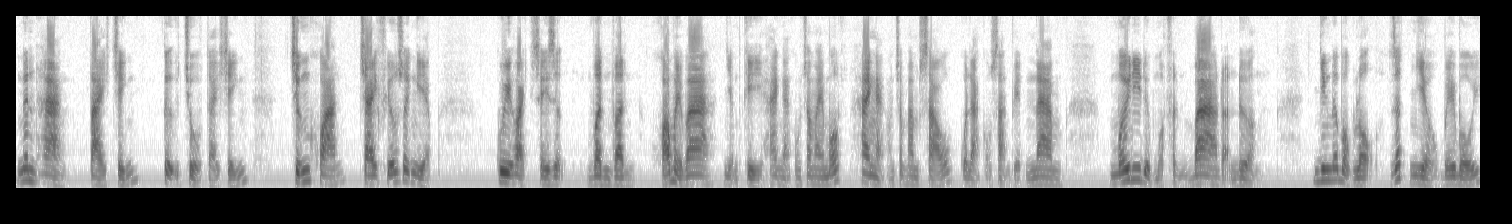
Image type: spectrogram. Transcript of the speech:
ngân hàng, tài chính, tự chủ tài chính, chứng khoán, trái phiếu doanh nghiệp, quy hoạch xây dựng, vân vân. Khóa 13, nhiệm kỳ 2021-2026 của Đảng Cộng sản Việt Nam mới đi được 1 phần 3 đoạn đường, nhưng đã bộc lộ rất nhiều bê bối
